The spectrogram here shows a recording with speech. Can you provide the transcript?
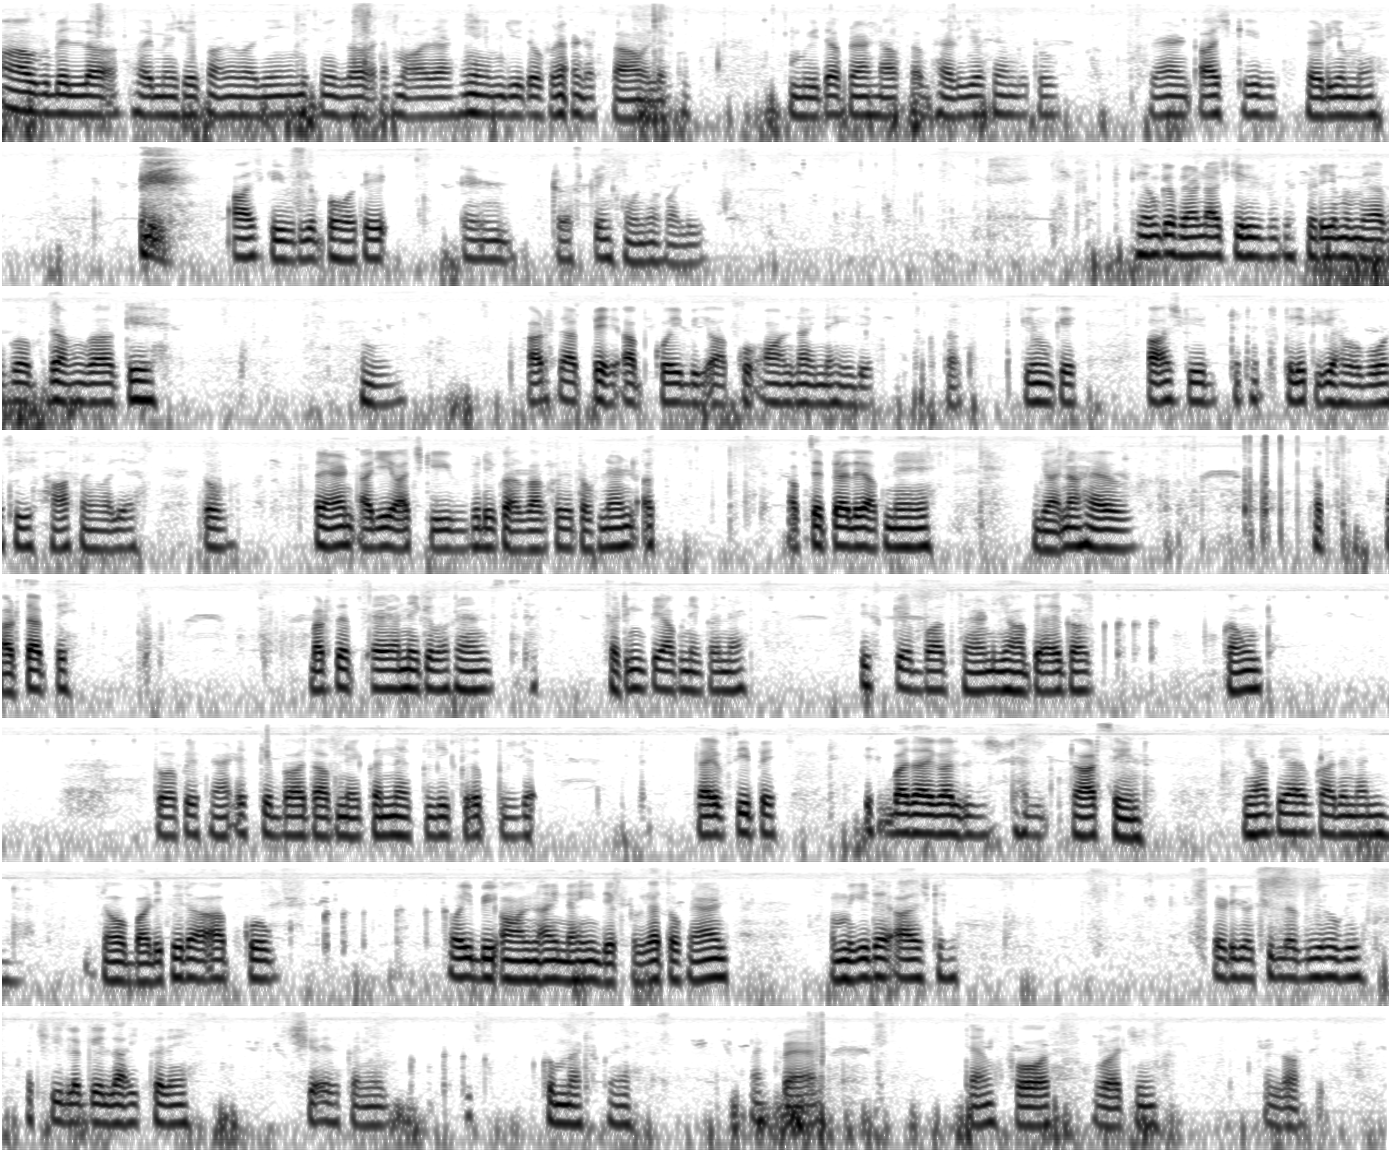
बसमीम जी तो फ्रेंड अस्सलाम उम्मीद है फ्रेंड आप सब हैरियत से होंगे। तो फ्रेंड आज की वीडियो में, आज की वीडियो बहुत ही इंटरेस्टिंग होने वाली। क्योंकि फ्रेंड आज की वीडियो में मैं आपको बताऊँगा कि व्हाट्सएप पे अब कोई भी आपको ऑनलाइन नहीं देख सकता। क्योंकि आज की ट्रिक जो है वो बहुत ही खास होने वाली है। तो फ्रेंड, आज आज की वीडियो का आगाज़ करें तो फ्रेंड सबसे पहले आपने जाना है व्हाट्सएप पे। व्हाट्सएप पे आने के बाद फ्रेंड सेटिंग पे आपने करना है। इसके बाद फ्रेंड यहाँ पे आएगा अकाउंट तो फिर फ्रेंड, इसके बाद आपने करना है क्लिक प्राइवेसी पे। इसके बाद आएगा डार्ट सीन। यहाँ पे आपका नो बॉडी, फिर आपको कोई भी ऑनलाइन नहीं देख सकता। तो फ्रेंड उम्मीद है आज की वीडियो अच्छी लगी होगी। अच्छी लगे लाइक करें शेयर करें कमेंट्स करें। My friend thank for watching अल्लाह हाफिज़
